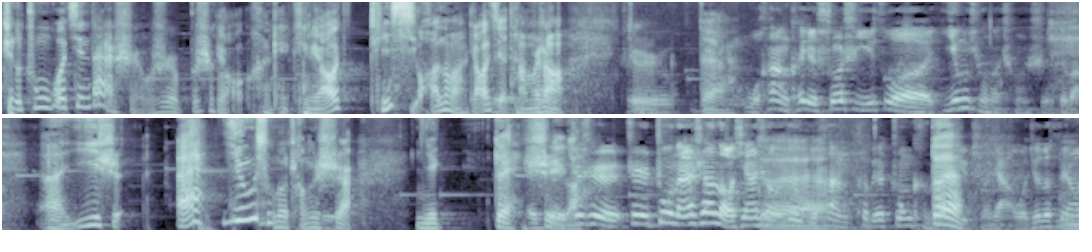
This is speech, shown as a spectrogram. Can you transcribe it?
这个中国近代史，我是不是了很挺了挺喜欢的嘛？了解谈不上，就是对。武汉可以说是一座英雄的城市，对吧？嗯，一是，哎，英雄的城市，你。对，是一个，这是这是钟南山老先生对武汉特别中肯的一句评价，我觉得非常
